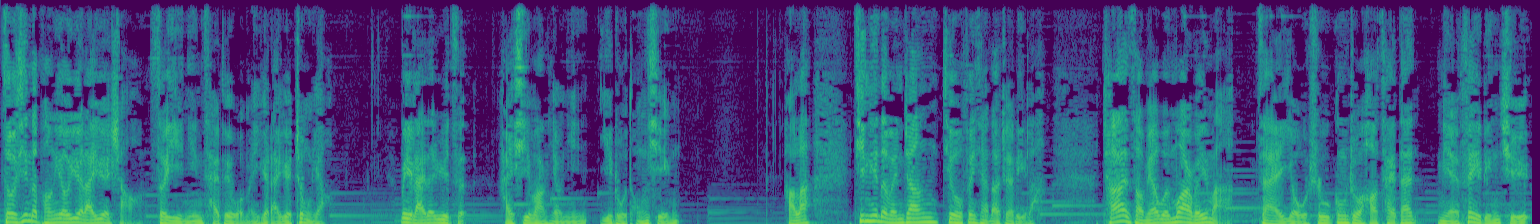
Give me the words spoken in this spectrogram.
走心的朋友越来越少，所以您才对我们越来越重要。未来的日子，还希望有您一路同行。好了，今天的文章就分享到这里了。长按扫描文末二维码，在有书公众号菜单免费领取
